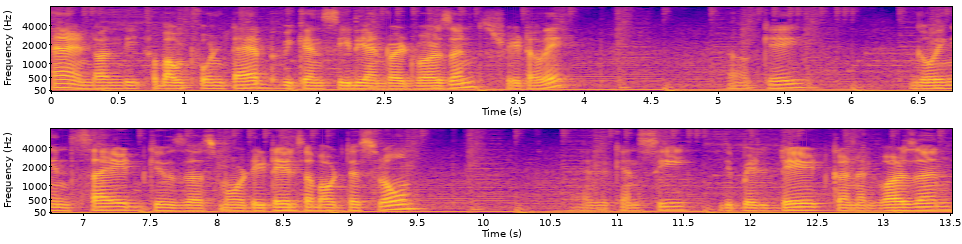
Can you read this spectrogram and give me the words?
And on the about phone tab we can see the android version straight away. Okay. Going inside gives us more details about this ROM. As you can see the build date kernel version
